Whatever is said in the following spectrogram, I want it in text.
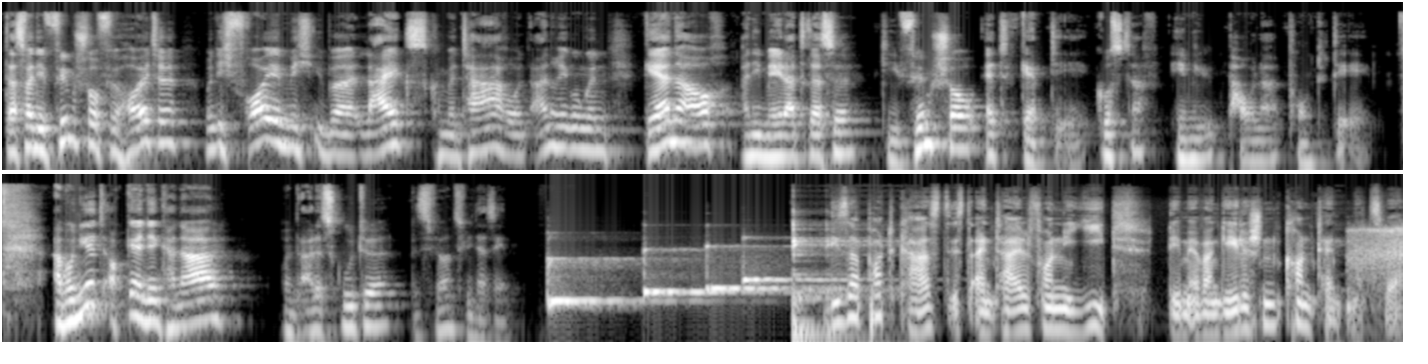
Das war die Filmshow für heute und ich freue mich über Likes, Kommentare und Anregungen. Gerne auch an die Mailadresse diefilmshow.gap.de, gustav-emil-paula.de. Abonniert auch gerne den Kanal und alles Gute, bis wir uns wiedersehen. Dieser Podcast ist ein Teil von Yeet, dem evangelischen Content-Netzwerk.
